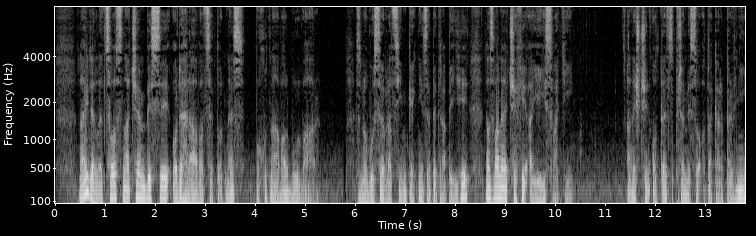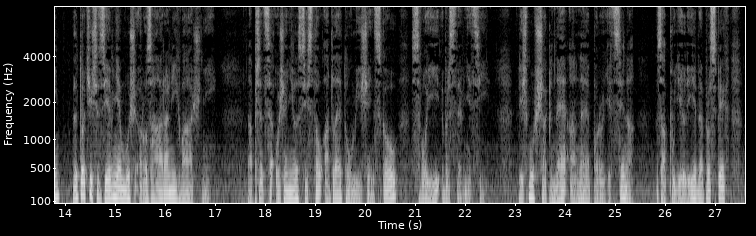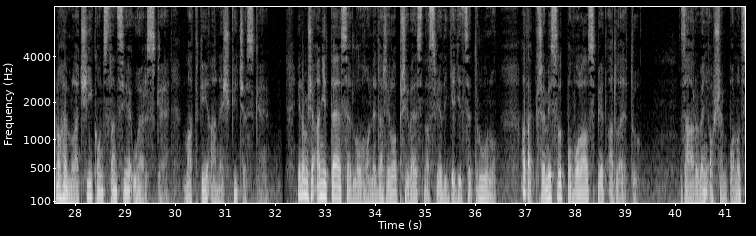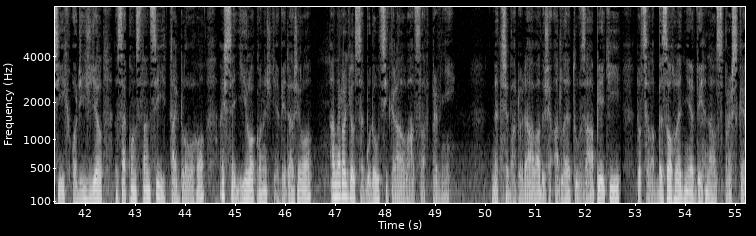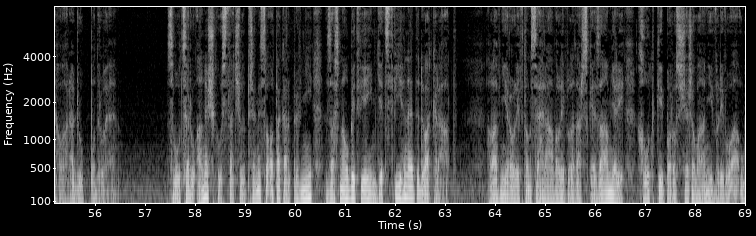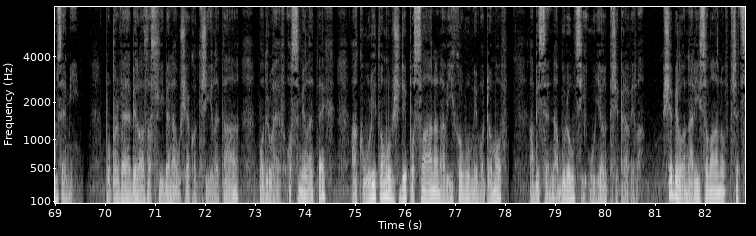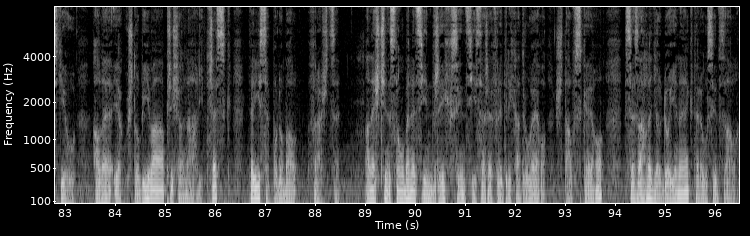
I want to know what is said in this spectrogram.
najde lecos, na čem by si odehrávat se to dnes pochutnával bulvár. Znovu se vracím ke knize Petra Pidhy, nazvané Čechy a její svatí. Aneščin otec Přemysl Otakar I. byl totiž zjevně muž rozháraných vášní. Napřed se oženil s jistou Adlétou Míšeňskou, svojí vrstevnicí. Když mu však ne a ne porodit syna, zapudil ji ve prospěch mnohem mladší Konstancie Uherské, matky a nešky české. Jenomže ani té se dlouho nedařilo přivést na svět dědice trůnu, a tak přemysl povolal zpět Adlétu. Zároveň ovšem po nocích odjížděl za Konstancií tak dlouho, až se dílo konečně vydařilo a narodil se budoucí král Václav I. Netřeba dodávat, že Adlétu v zápětí docela bezohledně vyhnal z Pražského hradu po druhé. Svou dceru Anešku stačil Přemysl Otakar I. zasnoubit v jejím dětství hned dvakrát. Hlavní roli v tom sehrávaly vladařské záměry, choutky po rozšiřování vlivu a území. Poprvé byla zaslíbena už jako tříletá, po druhé v osmi letech a kvůli tomu vždy poslána na výchovu mimo domov, aby se na budoucí úděl připravila. Vše bylo narýsováno v předstihu, ale, jak už to bývá, přišel náhlý třesk, který se podobal frašce. A neščin snoubenec Jindřich, syn císaře Friedricha II. Štauského, se zahleděl do jiné, kterou si vzal.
